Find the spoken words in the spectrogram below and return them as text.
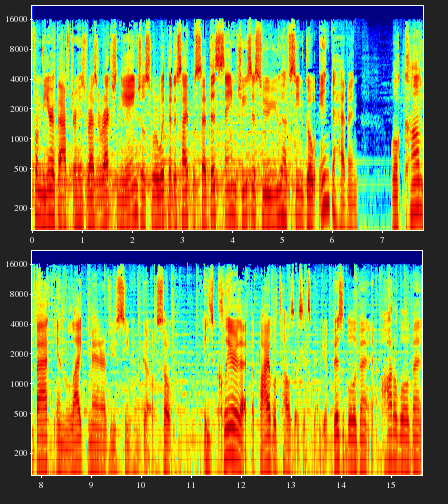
from the earth after his resurrection, the angels who were with the disciples said, This same Jesus who you have seen go into heaven will come back in like manner as you've seen him go. So it is clear that the Bible tells us it's going to be a visible event, an audible event,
